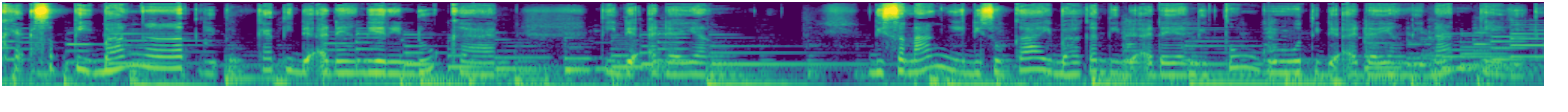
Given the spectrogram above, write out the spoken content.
kayak sepi banget gitu. Kayak tidak ada yang dirindukan tidak ada yang disenangi disukai bahkan tidak ada yang ditunggu tidak ada yang dinanti gitu.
